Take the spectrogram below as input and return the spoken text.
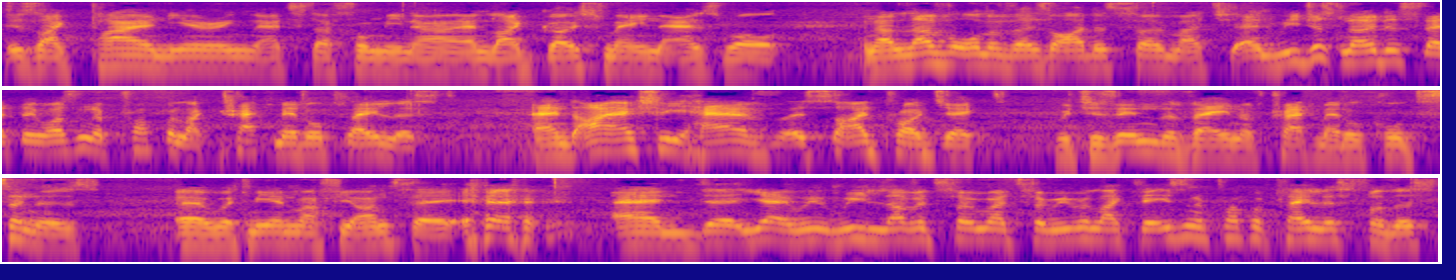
is like pioneering that stuff for me now and like Ghost Ghostemane as well. And I love all of those artists so much. And we just noticed that there wasn't a proper like trap metal playlist. And I actually have a side project which is in the vein of trap metal called Sinners uh, with me and my fiance. and uh, yeah, we, we love it so much. So we were like, there isn't a proper playlist for this.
